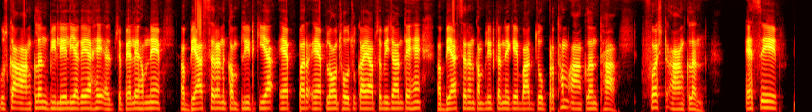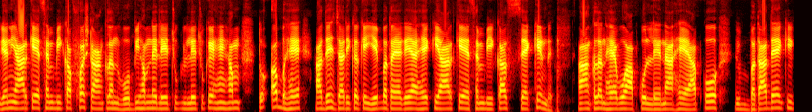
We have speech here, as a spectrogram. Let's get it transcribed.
उसका आंकलन भी ले लिया गया है। पहले हमने अभ्यास चरण कंप्लीट किया, ऐप पर ऐप लॉन्च हो चुका है, आप सभी जानते हैं। अभ्यास चरण कंप्लीट करने के बाद जो प्रथम आंकलन था फ़र्स्ट आंकलन ऐसे यानी R K S M B का फ़र्स्ट आंकलन, वो भी हमने ले चुक, ले चुके हैं हम। तो अब है, आदेश जारी करके ये बताया गया है कि R K S M B का सेकंड आंकलन है वो आपको लेना है। आपको बता दें कि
